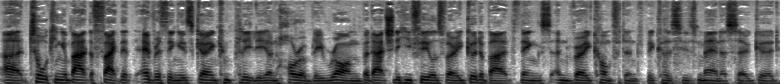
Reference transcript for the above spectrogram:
uh, talking about the fact that everything is going completely and horribly wrong, but actually he feels very good about things and very confident because his men are so good.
